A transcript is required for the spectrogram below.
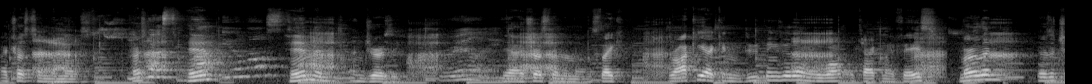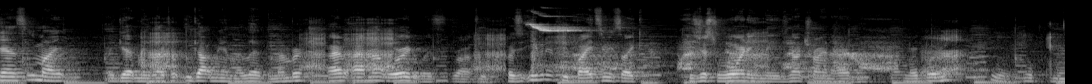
I trust him the most. You Right? trust him, Rocky the most? him, and, and Jersey. Really? Yeah, I trust him the most. Like Rocky, I can do things with him and he won't attack my face. Merlin, there's a chance he might uh, get me. Like he got me in my lip. Remember? I'm, I'm not worried with Rocky because even if he bites me, it's like he's just warning me. He's not trying to hurt me. My buddy. Ooh, look cute.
